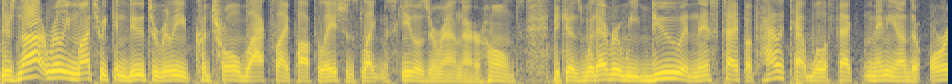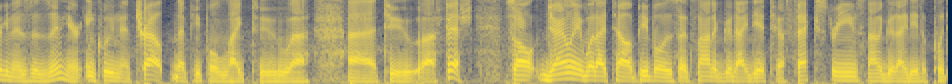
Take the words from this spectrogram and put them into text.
there's not really much we can do to really control black fly populations like mosquitoes around our homes because whatever we do in this type of habitat will affect many other organisms in here including a trout that people like to, uh, uh, to uh, fish. So generally what I tell people is that it's not a good idea to affect streams, not a good idea to put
